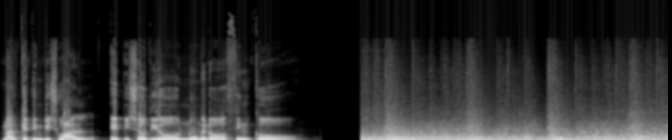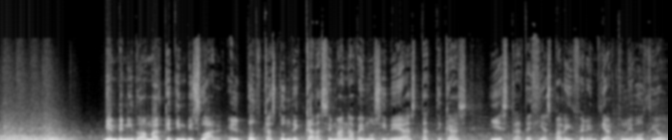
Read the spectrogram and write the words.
Marketing Visual, episodio número 5. Bienvenido a Marketing Visual, el podcast donde cada semana vemos ideas, tácticas y estrategias para diferenciar tu negocio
